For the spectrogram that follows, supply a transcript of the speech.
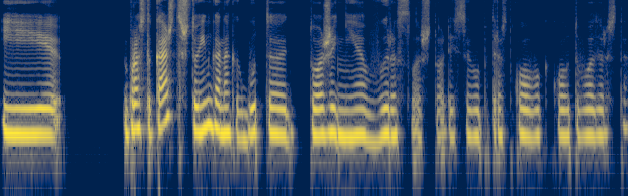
И просто кажется, что Инга, она как будто тоже не выросла, что ли, из своего подросткового какого-то возраста.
